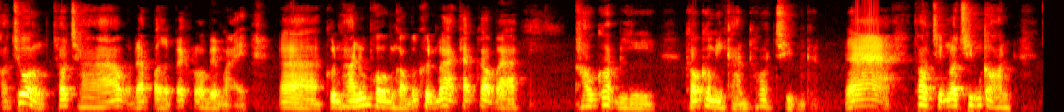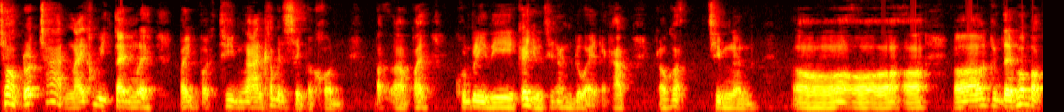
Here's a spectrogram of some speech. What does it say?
ขอช่วงเช้าๆนะเปิดแมคโครใหม่ๆคุณพานุพงศ์ขอบพระคุณมากครับเข้ามา เขาก็มีเขาก็มีการทอดชิมกันนะทอดชิมเราชิมก่อน ชอบรสชาติไหนเขามีเต็มเลย ไปทีมงานเขาเป็นสิบกว่าคนไปคุณปรีดีก็อยู่ที่นั่นด้วยนะครับ เราก็ชิมเงินอ๋ออ๋ออ๋ออ๋อคุณเตยพ่อบอก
